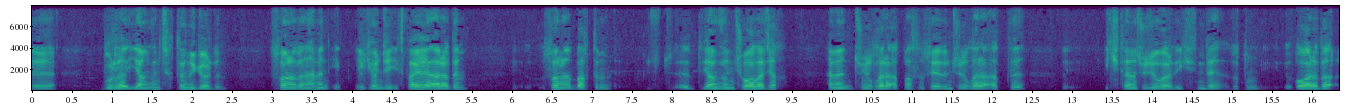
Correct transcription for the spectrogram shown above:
E, burada yangın çıktığını gördüm. Sonradan hemen ilk, önce itfaiyeyi aradım. Sonra baktım e, yangın çoğalacak. Hemen çocuklara atmasını söyledim. Çocuklara attı. İki tane çocuğu vardı. İkisini de tuttum. O arada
